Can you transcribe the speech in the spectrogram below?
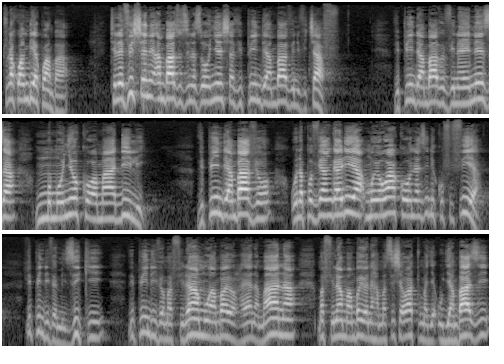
Tunakwambia kwamba televisheni ambazo zinazoonyesha vipindi ambavyo ni vichafu vipindi ambavyo vinaeneza mmomonyoko wa maadili. Vipindi ambavyo unapoviangalia moyo wako unazidi kufifia. Vipindi vya miziki vipindi vya mafilamu ambayo hayana maana mafilamu ambayo yanahamasisha watu maja, ujambazi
